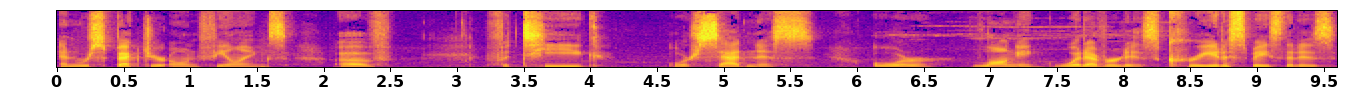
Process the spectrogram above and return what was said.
and respect your own feelings of fatigue or sadness or longing, whatever it is. Create a space that is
